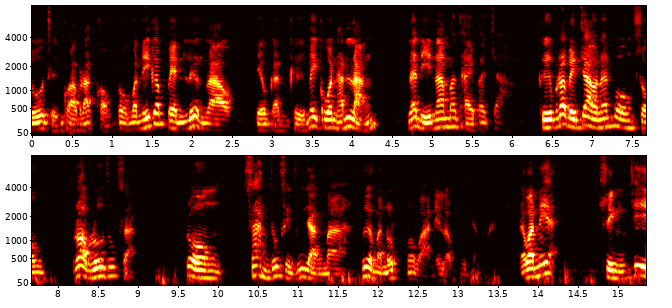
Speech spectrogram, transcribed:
รู้ถึงความรักของพระองค์วันนี้ก็เป็นเรื่องราวเดียวกันคือ ไม่ควรหันหลัง และหนีน้ำพระทัยพระเจ้า คือพระเป็นเจ้านั้นพระองค์ทรงรอบรู้ทุกสิ่งพระองค์สร้างทุกสิ่งทุกอย่างมาเพื่อมนุษย์เมื่อวานนี้เราพูดกันไป แต่วันนี้สิ่งที่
